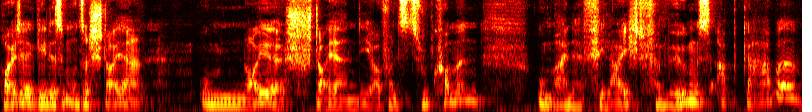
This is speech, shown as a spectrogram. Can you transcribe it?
Heute geht es um unsere Steuern, um neue Steuern, die auf uns zukommen, um eine vielleicht Vermögensabgabe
